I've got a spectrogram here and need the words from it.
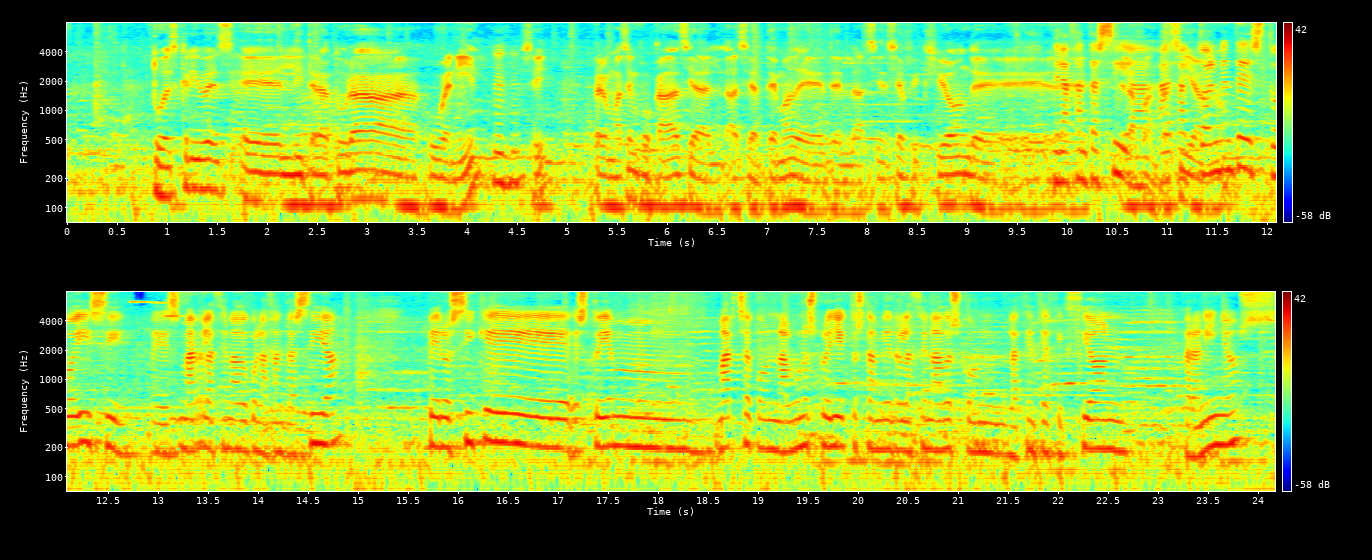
Tú escribes eh, literatura juvenil, ¿sí? pero más enfocada hacia el, hacia el tema de, de la ciencia ficción, de, de la fantasía. Actualmente estoy, sí, es más relacionado con la fantasía, pero sí que estoy en marcha con algunos proyectos también relacionados con la ciencia ficción para niños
